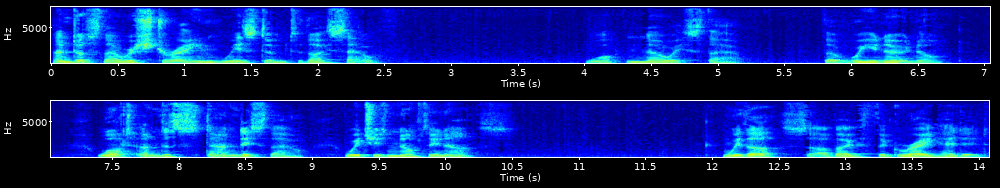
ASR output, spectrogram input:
and dost thou restrain wisdom to thyself? What knowest thou that we know not? What understandest thou which is not in us? With us are both the grey-headed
